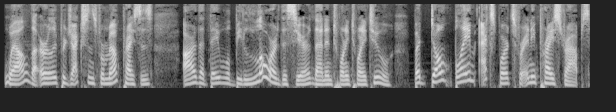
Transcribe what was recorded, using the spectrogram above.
Well, the early projections for milk prices are that they will be lower this year than in 2022. But don't blame exports for any price drops.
